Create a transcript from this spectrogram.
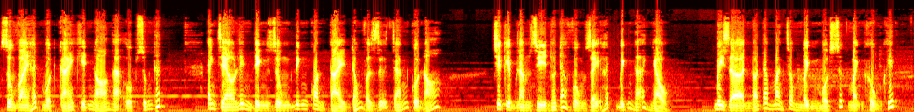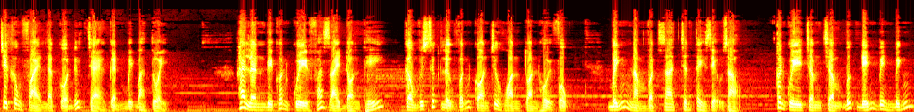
Dùng vai hất một cái khiến nó ngã ụp xuống đất. Anh trèo lên đỉnh dùng đinh quan tài đóng vào giữa chán của nó. Chưa kịp làm gì, nó đã vùng dậy hất Bính ngã nhào. Bây giờ nó đã mang trong mình một sức mạnh khủng khiếp, Chứ không phải là của đứa trẻ gần 13 tuổi. Hai lần bị con quỷ phá giải đòn thế, Cộng với sức lực vẫn còn chưa hoàn toàn hồi phục, Bính nằm vật ra chân tay rệu rạo. Con quỷ chậm chậm bước đến bên Bính.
